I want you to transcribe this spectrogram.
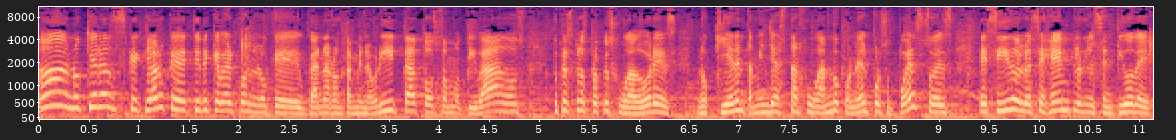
Ah, no quieras que claro que tiene que ver con lo que ganaron también ahorita, todos están motivados. ¿Tú crees que los propios jugadores no quieren también ya estar jugando con él? Por supuesto, es, es ídolo, es ejemplo en el sentido de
